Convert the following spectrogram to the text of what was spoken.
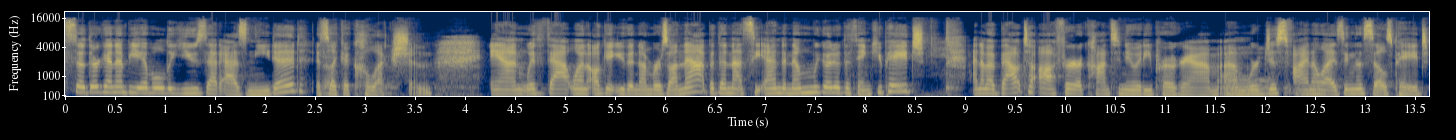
So they're going to be able to use that as needed. It's like a collection. And with that one, I'll get you the numbers on that, but then that's the end. And then we go to the thank you page and I'm about to offer a continuity program. Um, we're just finalizing the sales page.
